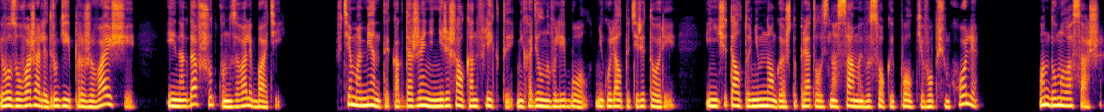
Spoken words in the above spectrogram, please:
его зауважали другие проживающие и иногда в шутку называли батей. В те моменты, когда Женя не решал конфликты, не ходил на волейбол, не гулял по территории и не читал то немногое, что пряталось на самой высокой полке в общем холле, он думал о Саше.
